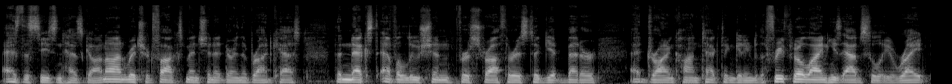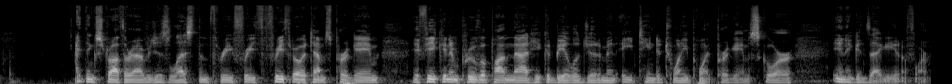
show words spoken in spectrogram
as the season has gone on. Richard Fox mentioned it during the broadcast. The next evolution for Strawther is to get better at drawing contact and getting to the free throw line. He's absolutely right. I think Strawther averages less than three free free throw attempts per game. If he can improve upon that, he could be a legitimate 18 to 20 point per game scorer in a Gonzaga uniform.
